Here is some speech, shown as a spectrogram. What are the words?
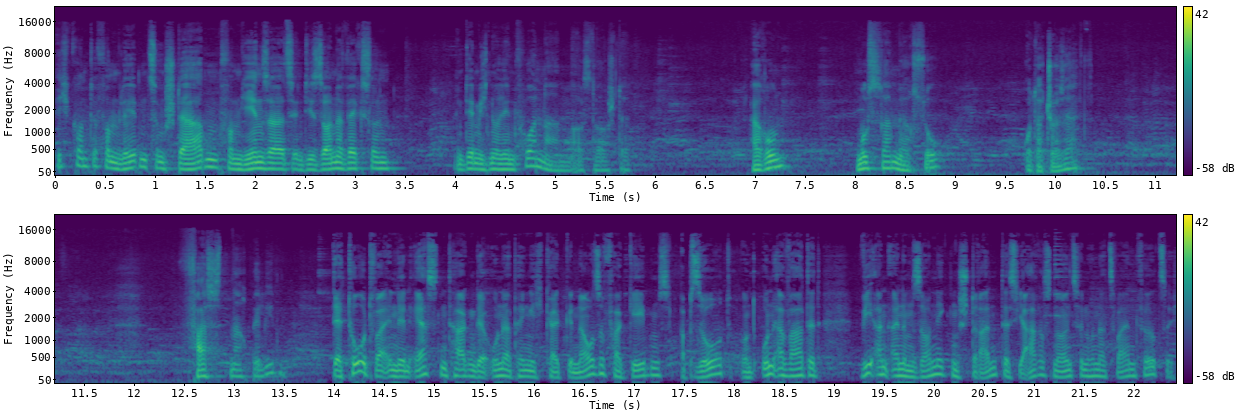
Ich konnte vom Leben zum Sterben, vom Jenseits in die Sonne wechseln, indem ich nur den Vornamen austauschte. Harun, Moussa Meursault oder Joseph. Fast nach Belieben. Der Tod war in den ersten Tagen der Unabhängigkeit genauso vergebens, absurd und unerwartet wie an einem sonnigen Strand des Jahres 1942.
